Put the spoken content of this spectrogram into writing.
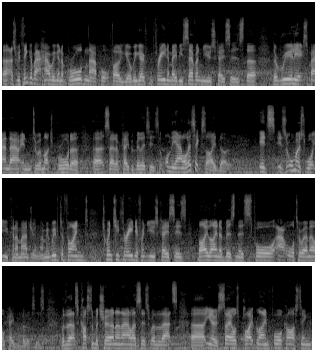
Uh, as we think about how we're going to broaden our portfolio, we go from three to maybe seven use cases that, that really expand out into a much broader uh, set of capabilities. On the analytics side though, it's, it's almost what you can imagine. I mean, we've defined 23 different use cases by line of business for our auto ML capabilities. Whether that's customer churn analysis, whether that's uh, you know, sales pipeline forecasting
